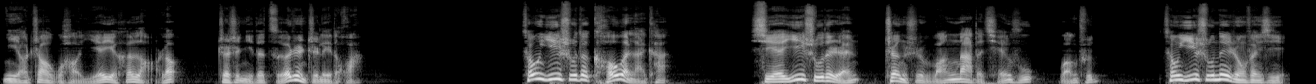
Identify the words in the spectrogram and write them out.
你要照顾好爷爷和姥姥，这是你的责任之类的话。从遗书的口吻来看，写遗书的人正是王娜的前夫王春。从遗书内容分析，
